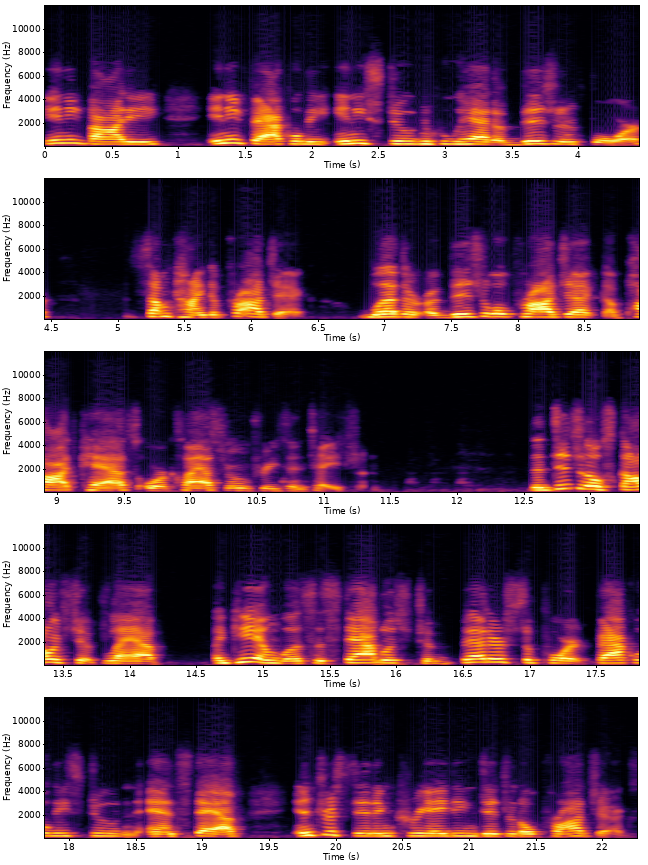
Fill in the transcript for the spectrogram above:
anybody, any faculty, any student who had a vision for some kind of project, whether a visual project, a podcast, or a classroom presentation. The Digital Scholarship Lab, again, was established to better support faculty, student, and staff interested in creating digital projects.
